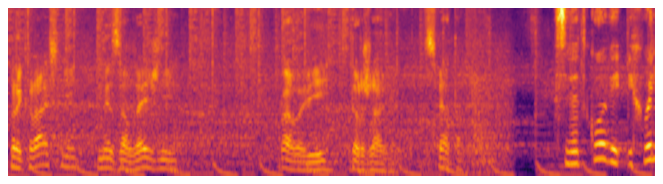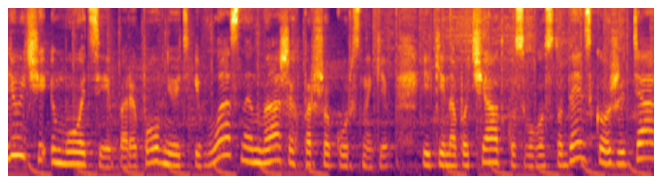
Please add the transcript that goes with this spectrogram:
прекрасній, незалежній правовій державі. Свята! Святкові і хвилюючі емоції переповнюють і власне наших першокурсників, які на початку свого студентського життя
